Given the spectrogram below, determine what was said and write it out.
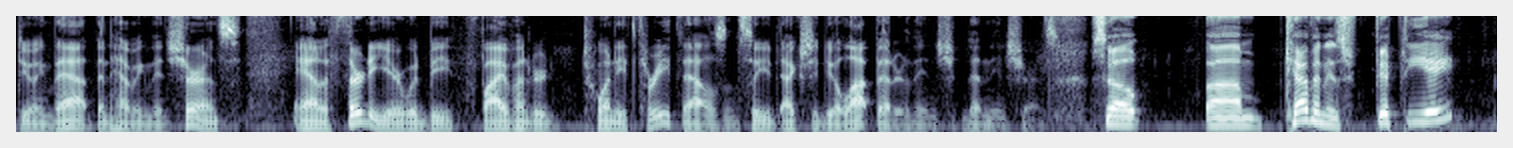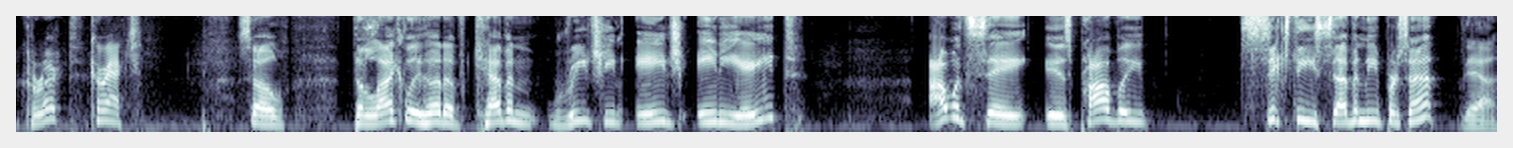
doing that than having the insurance. And a 30 year would be 523,000, so you'd actually do a lot better than, ins- than the insurance. So um, Kevin is 58, correct? Correct. So the likelihood of Kevin reaching age 88, I would say, is probably 60, 70%. Yeah,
